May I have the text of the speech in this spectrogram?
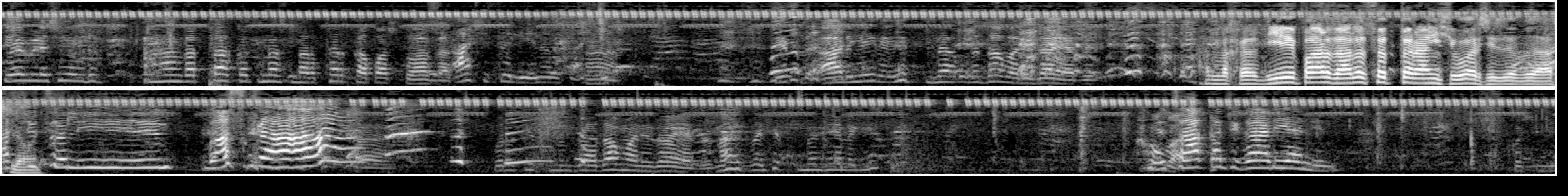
त्यावेळेस एवढं अंगात ताकद नसणार थरकाप असतो अंगात अशी. चली आपलं जायचं. ये पार झालं सत्तर ऐंशी वर्षाचं अशी असल्यावर बस का? परत इथनं दमाने जायचं. नाही तर इथनं गेलं की मी चाकाची गाडी आणीन. कसली?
